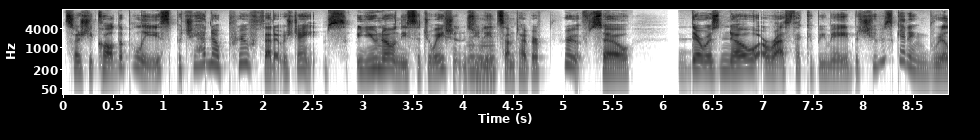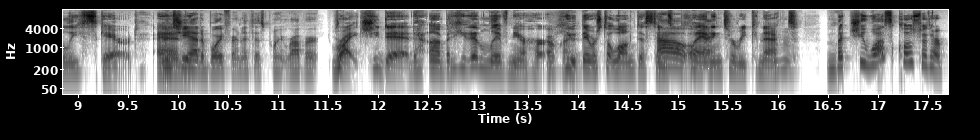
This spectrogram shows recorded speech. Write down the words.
So she called the police, but she had no proof that it was James. You know, in these situations, you need some type of proof. So there was no arrest that could be made, but she was getting really scared. And, she had a boyfriend at this point, Robert. Right, she did. Uh, but he didn't live near her. Okay. He- they were still long distance, Oh, okay. planning to reconnect. But she was close with her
